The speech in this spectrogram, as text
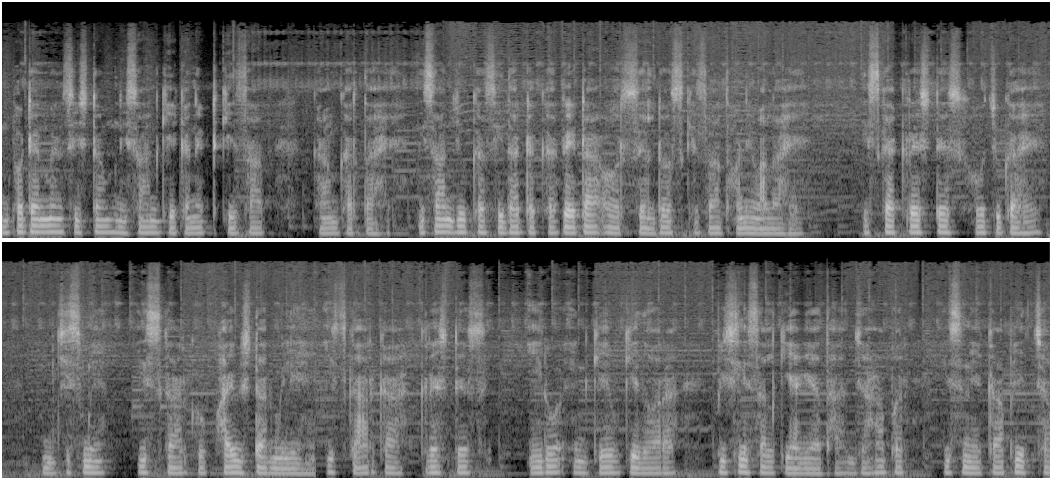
इंफोटेनमेंट सिस्टम निशान के कनेक्ट के साथ काम करता है। निशान युग का सीधा टक्कर क्रेटा और सेल्टोस के साथ होने वाला है। इसका क्रैश टेस्ट हो चुका है, जिसमें इस कार को फाइव स्टार मिले हैं। इस कार का क्रैश टेस्ट हीरो इनकेव के द्वारा पिछले साल किया गया था, जहाँ पर इसने काफ़ी अच्छा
